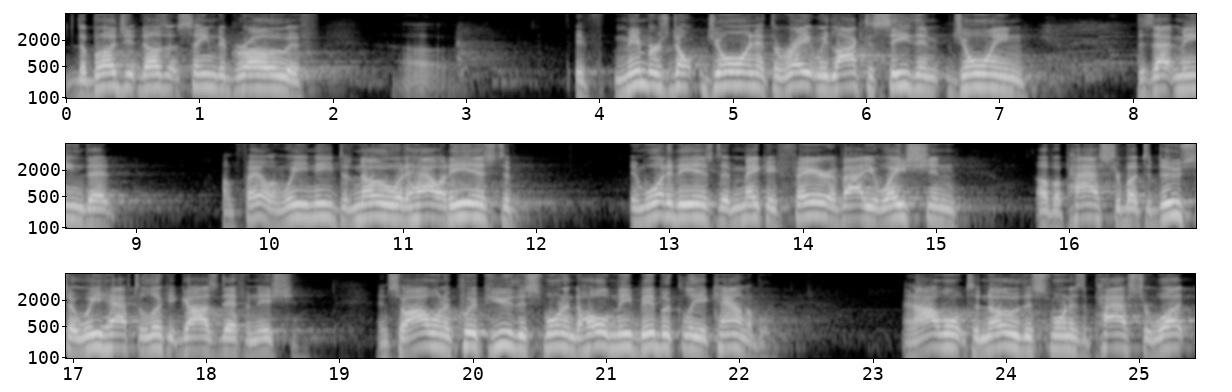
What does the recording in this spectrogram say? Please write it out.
the budget doesn't seem to grow, if uh, if members don't join at the rate we'd like to see them join, does that mean that I'm failing? We need to know what, how it is to and what it is to make a fair evaluation of a pastor, but to do so, we have to look at God's definition. And so I want to equip you this morning to hold me biblically accountable. And I want to know this morning as a pastor what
